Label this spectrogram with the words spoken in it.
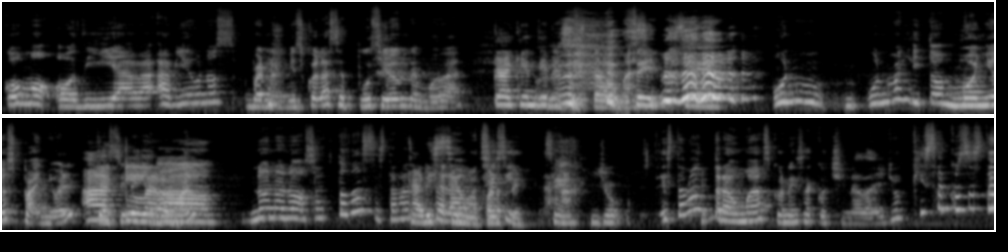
cómo odiaba. Había unos, bueno, en mi escuela se pusieron de moda Cada quien tiene sus traumas. Sí, sí. Un, un maldito moño español, que Ah, así claro. No, no, no, o sea, todas estaban Carísimo, trau- sí, aparte. sí. Yo. estaban traumadas con esa cochinada. Y yo, que esa cosa está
